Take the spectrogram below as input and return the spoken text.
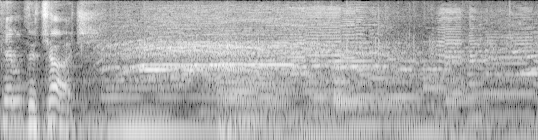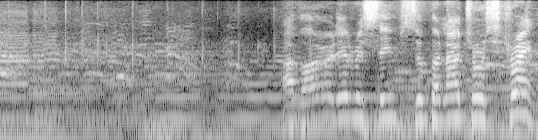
Came to church. I've already received supernatural strength.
